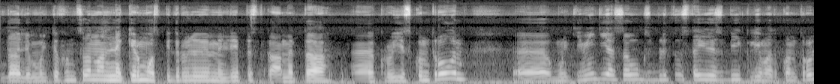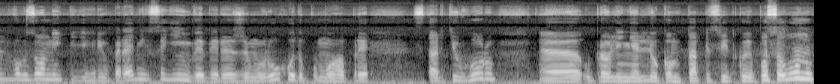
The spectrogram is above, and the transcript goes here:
Далі мультифункціональне кермо з підрульовими ліпістками та е, круїз-контролем. Е, Мультимедіа AUX, Bluetooth та USB, клімат-контроль двохзонний, підігрів передніх сидінь, вибір режиму руху, допомога при старті вгору, е, управління люком та підсвіткою по салону.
